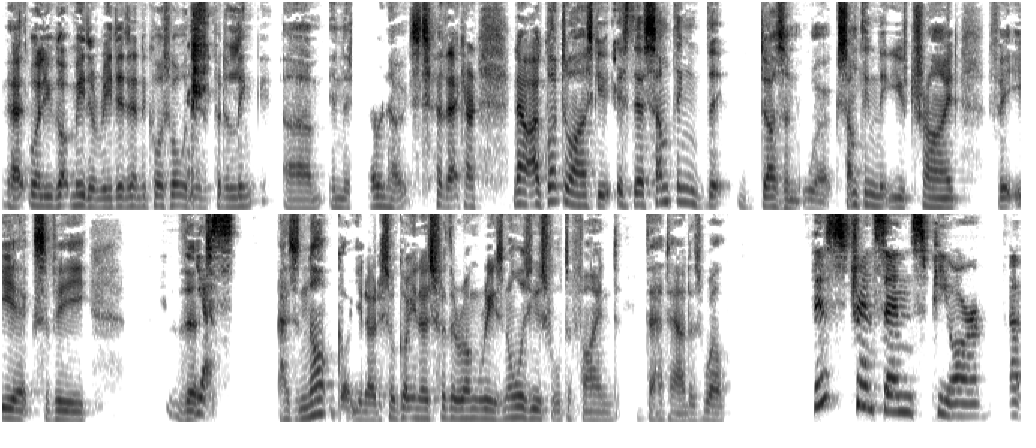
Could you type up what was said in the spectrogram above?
That, well, you got me to read it, and of course, what we'll do is put a link um, in the show notes to that. Karen. Now, I've got to ask you: Is there something that doesn't work? Something that you've tried for EXV that yes has not got your notice or got your notice for the wrong reason. Always useful to find that out as well. This transcends PR uh,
